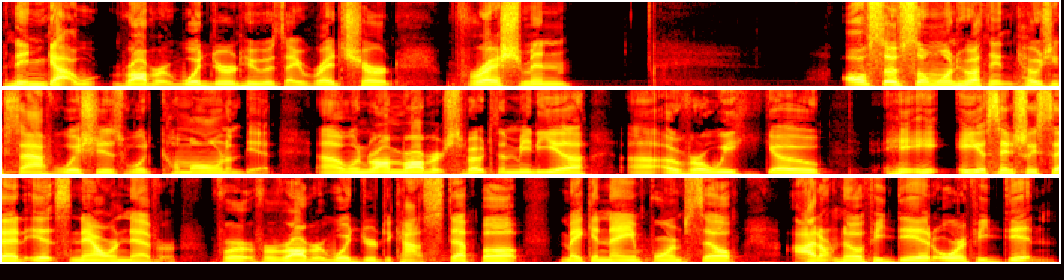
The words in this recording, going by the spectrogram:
And then you got Robert Woodyard, who is a redshirt freshman also, someone who I think the coaching staff wishes would come on a bit. Uh, when Ron Roberts spoke to the media uh, over a week ago, he, he essentially said it's now or never for, for Robert Woodyard to kind of step up, make a name for himself. I don't know if he did or if he didn't.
